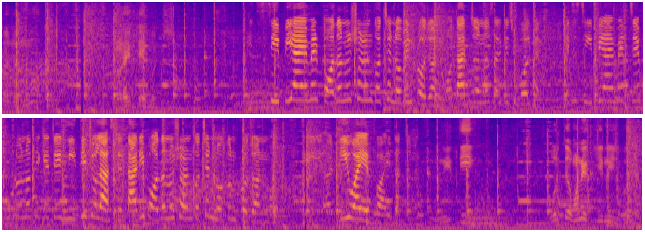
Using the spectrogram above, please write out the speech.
প্রজন্ম লড়াইতে এগোচ্ছে। সিপিআইএম এর পদানুসরণ করছে নবীন প্রজন্ম তার জন্য স্যার কিছু বলবেন? এই যে সিপিআইএম এর যে পুরনো থেকে যে নীতি চলে আসছে তারই পদানুসরণ করছে নতুন প্রজন্ম এই ডিওয়াইএফআই তার জন্য। নীতি বলতে অনেক জিনিস বোঝায়।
